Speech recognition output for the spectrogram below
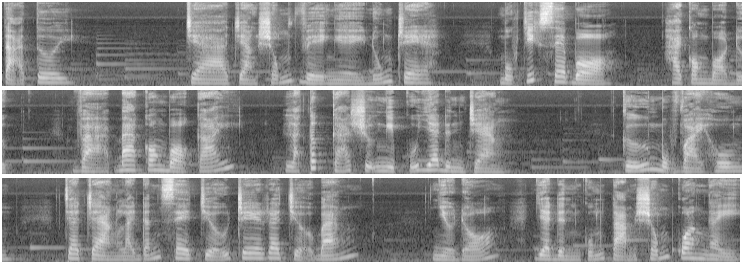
tả tơi. Cha chàng sống về nghề nốn tre, một chiếc xe bò, hai con bò đực và ba con bò cái là tất cả sự nghiệp của gia đình chàng. Cứ một vài hôm cha chàng lại đánh xe chở tre ra chợ bán nhờ đó gia đình cũng tạm sống qua ngày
